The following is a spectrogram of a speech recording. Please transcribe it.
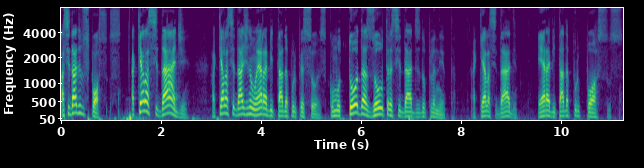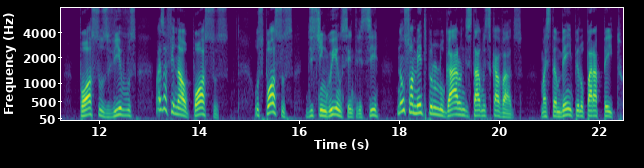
A cidade dos poços. Aquela cidade, aquela cidade não era habitada por pessoas, como todas as outras cidades do planeta. Aquela cidade era habitada por poços, poços vivos, mas afinal, poços. Os poços distinguiam-se entre si não somente pelo lugar onde estavam escavados, mas também pelo parapeito,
